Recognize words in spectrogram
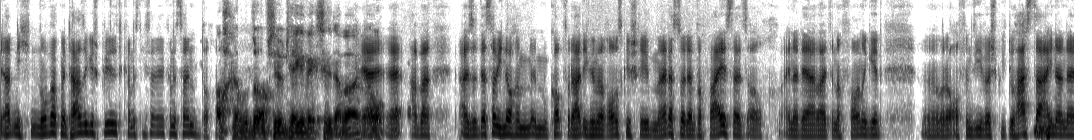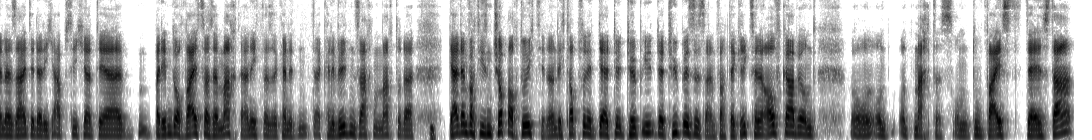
Er hat nicht Novak mit Hase gespielt? Kann das nicht sein? Kann es sein? Doch. Ach, da wurde so oft hin und her gewechselt, aber. Ja, äh, aber, also das habe ich noch im, im Kopf oder hatte ich mir mal rausgeschrieben, ja, dass du halt einfach weißt, als auch einer, der halt weiter nach vorne geht äh, oder offensiver spielt. Du hast da mhm. einen an deiner Seite, der dich absichert, der, bei dem du auch weißt, was er macht, ja, nicht, dass er keine, keine wilden Sachen macht oder der halt einfach diesen Job auch durchzieht. Ne? Und ich glaube, so der, der, der, typ, der Typ ist es einfach. Der kriegt seine Aufgabe und, und, und macht es. Und du weißt, der ist da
